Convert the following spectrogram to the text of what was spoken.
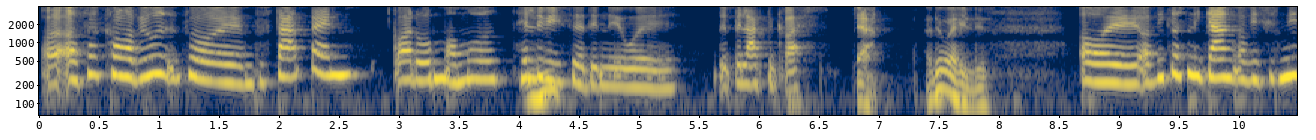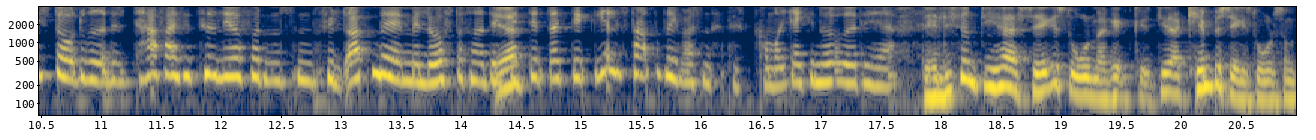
og, og så kommer vi ud på, øh, på startbanen, godt åbent område. Heldigvis er den jo øh, belagt med græs. Ja, og det var heldigt. Og, øh, og vi går sådan i gang, og vi skal sådan lige stå, du ved, det tager faktisk lidt tid lige at få den sådan fyldt op med, med luft og sådan noget. Det, Ja. ja. det, det, det, det giver lidt startproblemer, og sådan, det kommer ikke rigtig noget ud af det her. Det er ligesom de her sækkestole, man kan, de der kæmpe sækkestole, som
